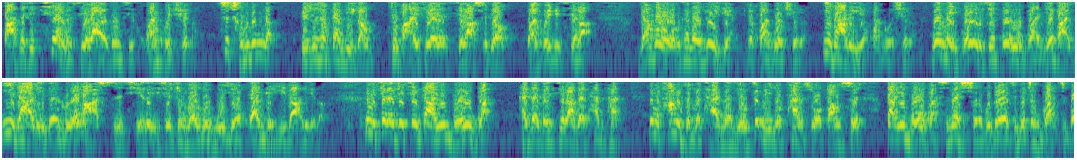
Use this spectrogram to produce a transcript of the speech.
把这些欠了希腊的东西还回去了，是成功的。比如说像梵蒂冈就把一些希腊石雕还回给希腊，然后我们看到瑞典也还过去了，意大利也还过去了。那美国有些博物馆也把意大利的罗马时期的一些重要文物也还给意大利了。那么现在就欠大英博物馆还在跟希腊在谈判。那么他们怎么谈呢？有这么一种探索方式。大英博物馆实在舍不得这个镇馆之宝，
